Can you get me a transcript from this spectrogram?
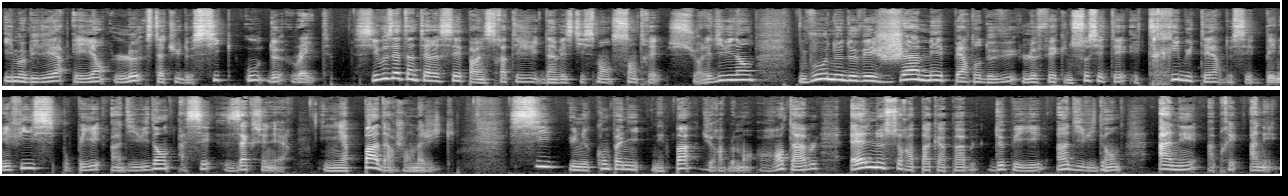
immobilières ayant le statut de SIC ou de RATE. Si vous êtes intéressé par une stratégie d'investissement centrée sur les dividendes, vous ne devez jamais perdre de vue le fait qu'une société est tributaire de ses bénéfices pour payer un dividende à ses actionnaires. Il n'y a pas d'argent magique. Si une compagnie n'est pas durablement rentable, elle ne sera pas capable de payer un dividende année après année.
